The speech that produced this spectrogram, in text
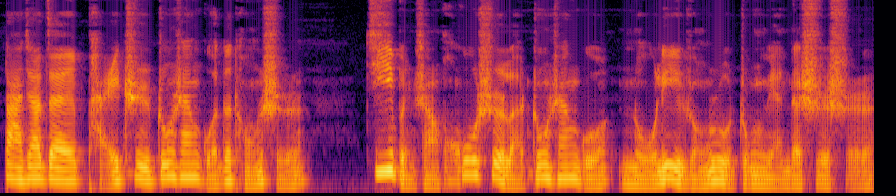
大家在排斥中山国的同时，基本上忽视了中山国努力融入中原的事实。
